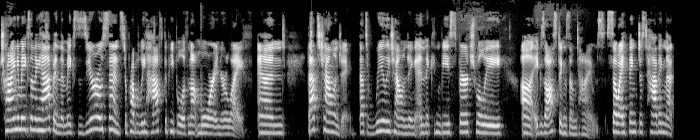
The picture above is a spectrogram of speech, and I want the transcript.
trying to make something happen that makes zero sense to probably half the people if not more in your life. And that's challenging. That's really challenging and it can be spiritually uh, exhausting sometimes. So I think just having that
